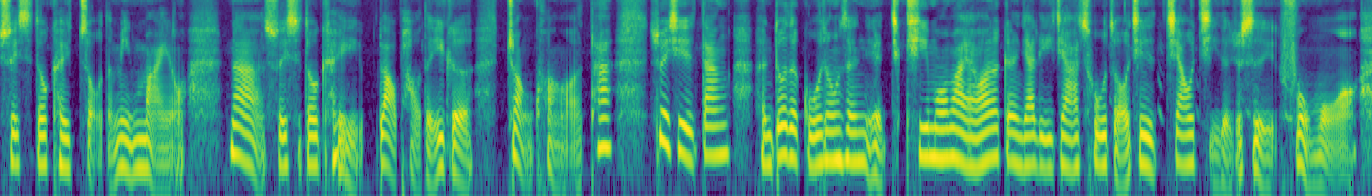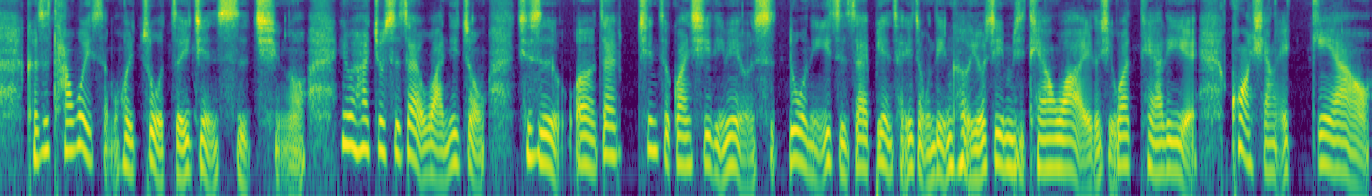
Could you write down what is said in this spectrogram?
随时都可以走的命脉哦，那随时都可以落跑的一个状况哦。他所以其实当很多的国中生也欺摸摸然后跟人家离家出走，其实焦急的就是父母哦。可是他为什么会做这一件事情哦？因为他就是在玩一种，其实呃，在亲子关系里面有时，如果你一直在变成一种零和游戏，不是听我的，就是我听你的，看相诶。哦，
